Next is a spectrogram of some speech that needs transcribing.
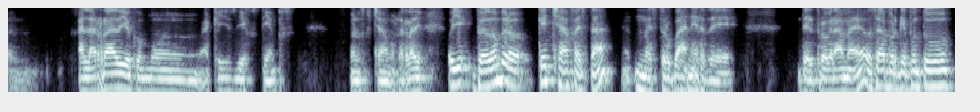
a- a la radio como aquellos viejos tiempos cuando escuchábamos la radio. Oye, perdón, pero qué chafa está nuestro banner de, del programa, ¿eh? O sea, porque pon tú,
